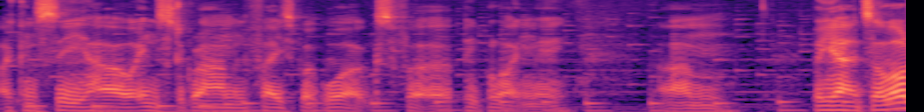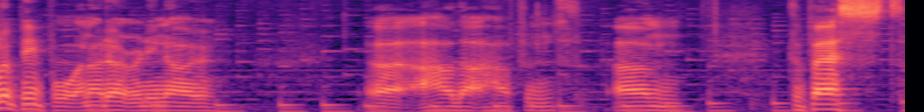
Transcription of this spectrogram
I can see how Instagram and Facebook works for people like me. Um, but yeah, it's a lot of people and I don't really know uh, how that happens. Um, the best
